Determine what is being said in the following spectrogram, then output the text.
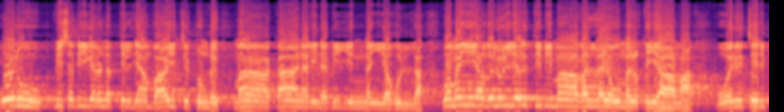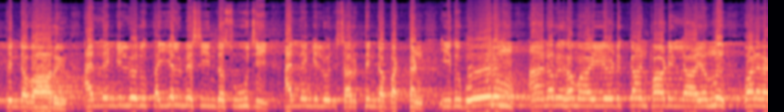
ഒരു വിശദീകരണത്തിൽ ഞാൻ വായിച്ചിട്ടുണ്ട്. മാ ഒരു ചെരുപ്പിന്റെ വാറ് അല്ലെങ്കിൽ ഒരു തയ്യൽ മെഷീന്റെ സൂചി അല്ലെങ്കിൽ ഒരു ഷർട്ടിന്റെ ബട്ടൺ ഇതുപോലും അനർഹമായി എടുക്കാൻ പാടില്ല എന്ന് വളരെ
